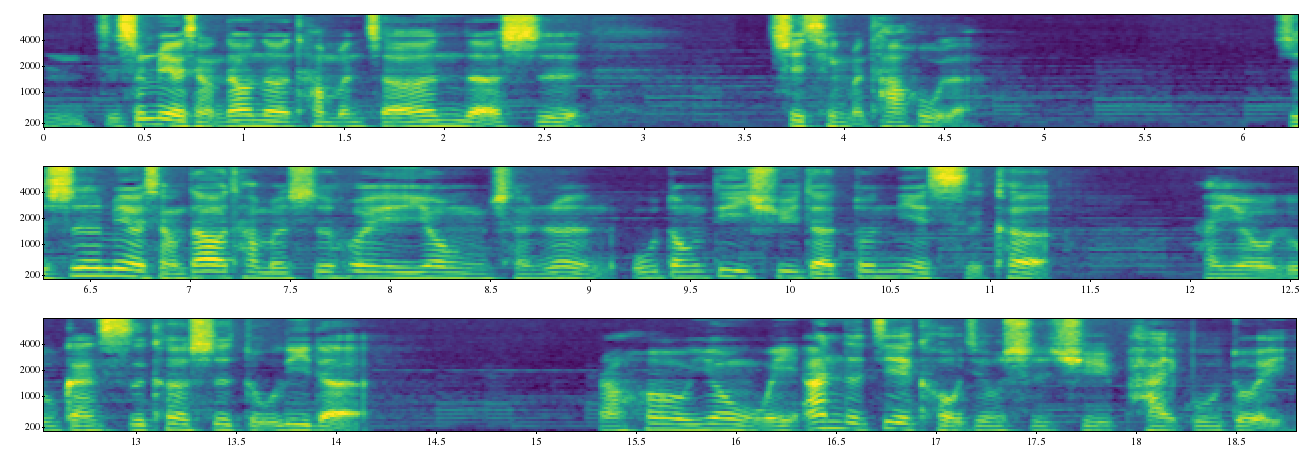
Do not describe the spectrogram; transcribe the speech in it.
嗯，只是没有想到呢，他们真的是去亲门踏户了。只是没有想到他们是会用承认乌东地区的顿涅茨克还有卢甘斯克是独立的。然后用维安的借口，就是去派部队，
